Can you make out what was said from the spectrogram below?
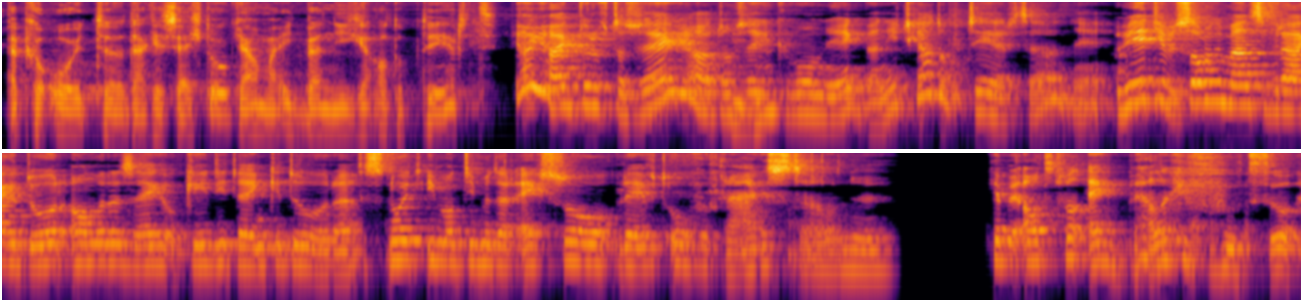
Heb je ooit uh, dat gezegd ook? Ja, maar ik ben niet geadopteerd. Ja, ja, ik durf te zeggen. Ja. Dan zeg ik mhm. gewoon, nee, ik ben niet geadopteerd. Hè. Nee. Weet je, sommige mensen vragen door, anderen zeggen, oké, die denken door. Hè. Het is nooit iemand die me daar echt zo blijft over vragen stellen nu. Ik heb me altijd wel echt bellen gevoeld. Zo.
